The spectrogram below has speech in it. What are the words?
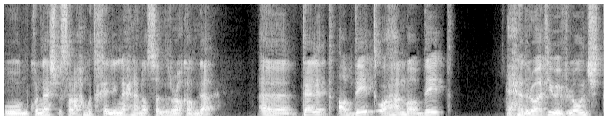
ومكناش بصراحة متخيلين إن إحنا نوصل للرقم ده. آه، تالت update وأهم update إحنا دلوقتي we've launched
